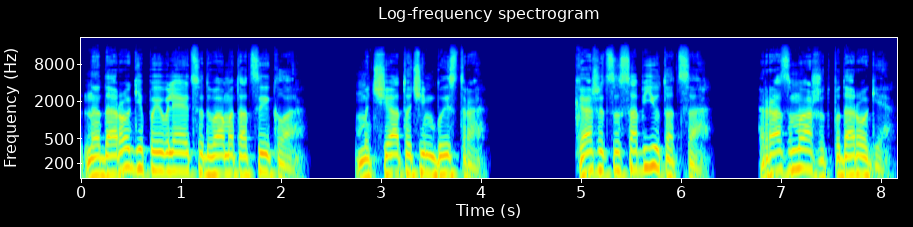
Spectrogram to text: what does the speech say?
на дороге появляются два мотоцикла. Мчат очень быстро. Кажется, собьют отца. Размажут по дороге.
